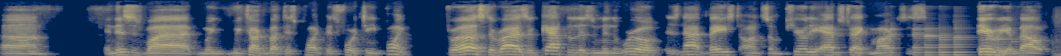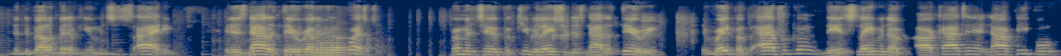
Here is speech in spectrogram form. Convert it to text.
Um, and this is why when we talk about this point, this 14 point, for us, the rise of capitalism in the world is not based on some purely abstract Marxist theory about the development of human society. It is not a theoretical question. Primitive accumulation is not a theory. The rape of Africa, the enslavement of our continent and our people,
